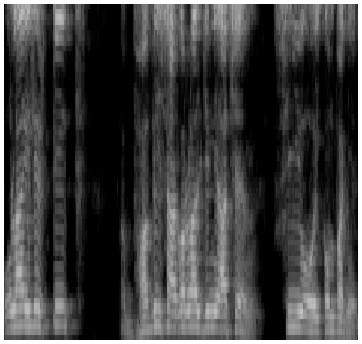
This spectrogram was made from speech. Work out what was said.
ওলা ইলেকট্রিক ভবিষ আগরওয়াল যিনি আছেন, সিইও ওই কোম্পানির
